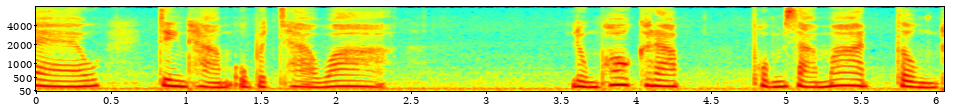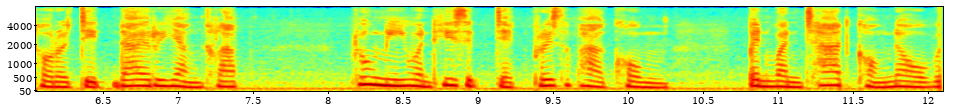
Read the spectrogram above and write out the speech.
แล้ว จึงถามอุปชาว่า หลวงพ่อครับ ผมสามารถส่งโทรจิตได้หรือยังครับ พรุ่งนี้วันที่ 17 พฤษภาคม เป็นวันชาติของนอร์เว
